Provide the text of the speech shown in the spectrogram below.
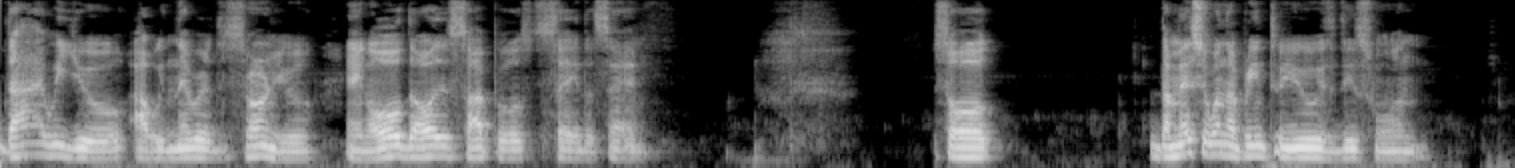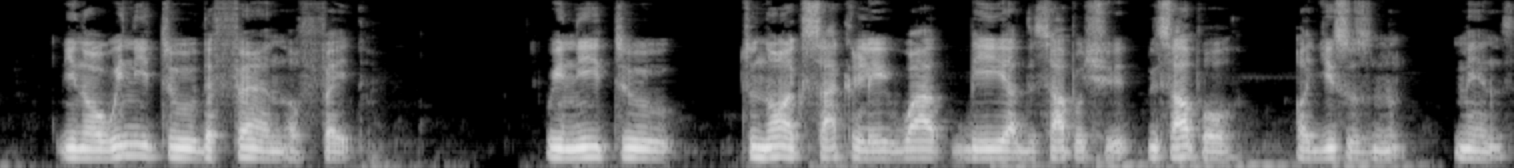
die with you I will never discern you and all the other disciples say the same. So the message I want to bring to you is this one. You know, we need to defend of faith. We need to to know exactly what be a discipleship disciple of Jesus means.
